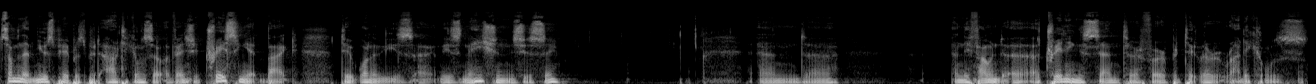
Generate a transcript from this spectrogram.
some of the newspapers put articles out eventually tracing it back to one of these uh, these nations. You see, and and they found a, a training center for particular radicals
